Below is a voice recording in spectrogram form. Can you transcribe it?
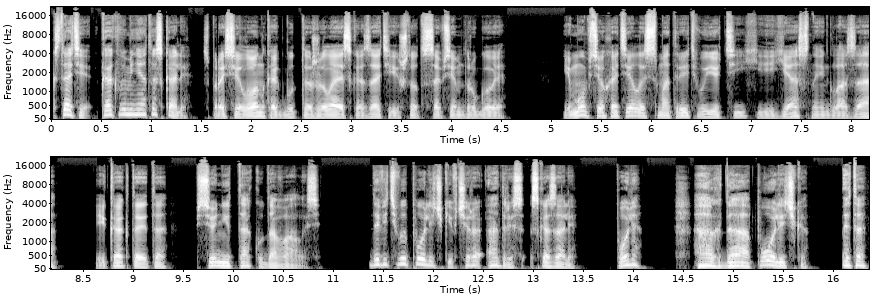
«Кстати, как вы меня отыскали?» — спросил он, как будто желая сказать ей что-то совсем другое. Ему все хотелось смотреть в ее тихие, ясные глаза, и как-то это все не так удавалось. «Да ведь вы Полечке вчера адрес сказали. Поля? Ах да, Полечка. Это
